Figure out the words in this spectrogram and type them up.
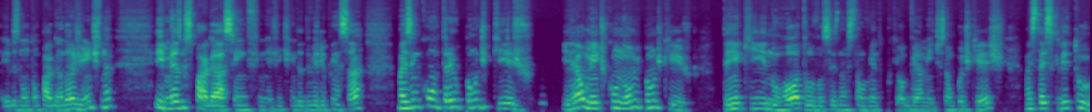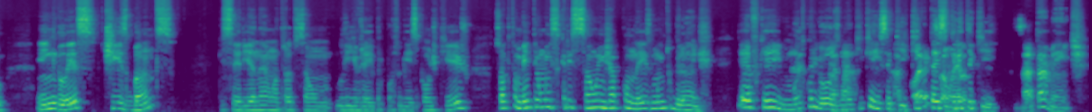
eles não estão pagando a gente, né? E mesmo se pagassem, enfim, a gente ainda deveria pensar, mas encontrei o pão de queijo. E realmente com o nome pão de queijo. Tem aqui no rótulo, vocês não estão vendo porque obviamente isso é um podcast, mas está escrito em inglês cheese buns, que seria né, uma tradução livre para português pão de queijo, só que também tem uma inscrição em japonês muito grande. E aí eu fiquei muito curioso, né? O que, que é isso aqui? O que está escrito aqui? Exatamente.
